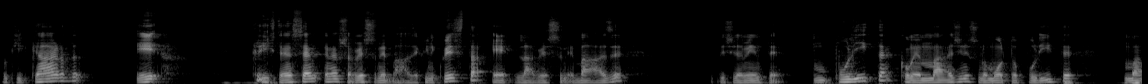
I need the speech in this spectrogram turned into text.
rookie card. E Christensen nella sua versione base. Quindi questa è la versione base, decisamente pulita come immagini, sono molto pulite, ma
